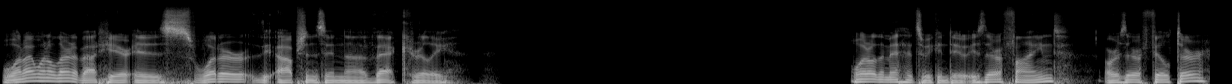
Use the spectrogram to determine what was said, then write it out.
What I want to learn about here is what are the options in uh, Vec, really? What are the methods we can do? Is there a find? Or is there a filter?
